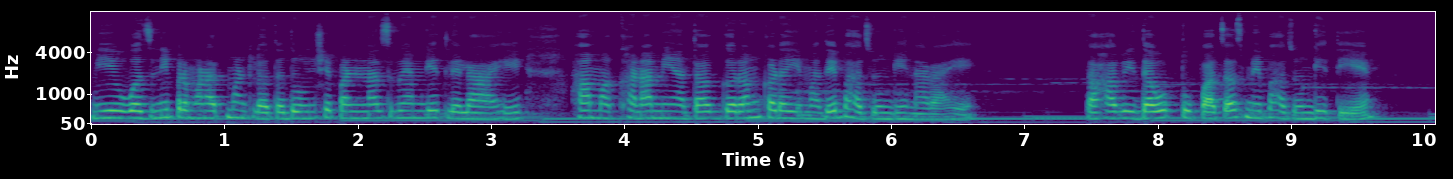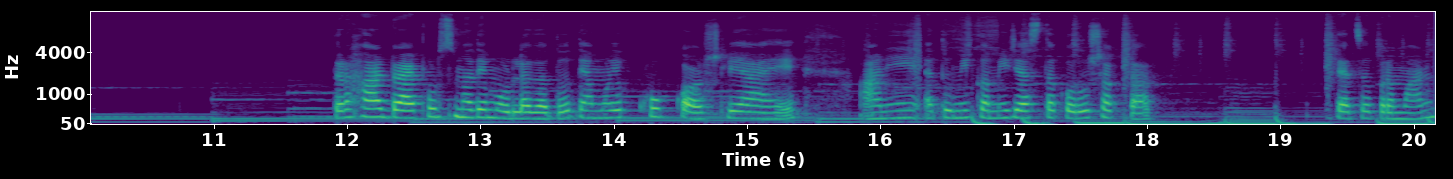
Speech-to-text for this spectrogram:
मी वजनी प्रमाणात म्हटलं तर दोनशे पन्नास ग्रॅम घेतलेला आहे. हा मखाणा मी आता गरम कढईमध्ये भाजून घेणार आहे. तर हा विदाऊट तुपाचाच मी भाजून घेते आहे तर हा ड्रायफ्रूट्समध्ये मोडला जातो त्यामुळे खूप कॉस्टली आहे. आणि तुम्ही कमी जास्त करू शकतात त्याचं प्रमाण.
